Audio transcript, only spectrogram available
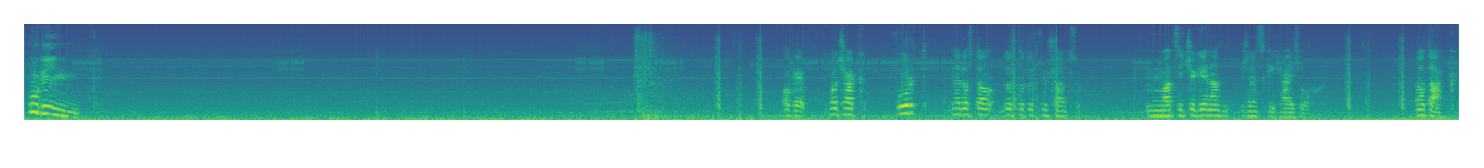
puding. OK, počak, furt nedostal dostatočnú šancu. Macíček je na ženských hajzloch. No tak,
